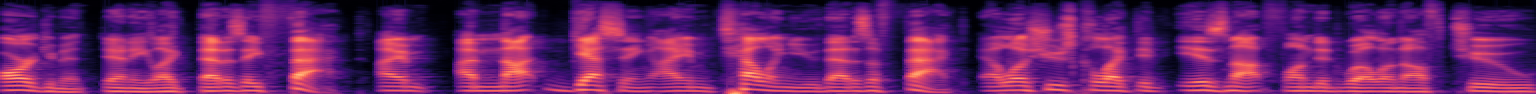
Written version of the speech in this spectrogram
argument, Denny. Like that is a fact. I'm I'm not guessing. I am telling you that is a fact. LSU's collective is not funded well enough to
